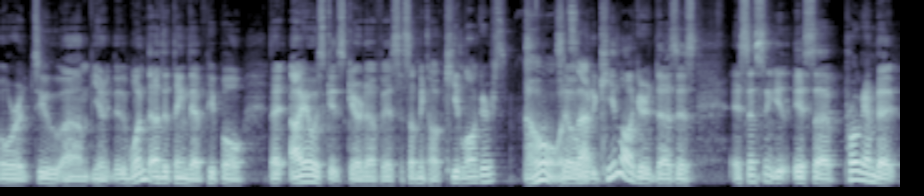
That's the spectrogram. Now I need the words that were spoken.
Or two, um, you know, the one other thing that people that I always get scared of is something called keyloggers. Oh, what's so that? what a keylogger does is essentially it's a program that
